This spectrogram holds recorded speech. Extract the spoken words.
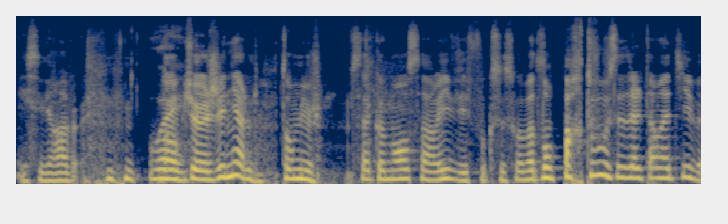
Et c'est grave. Ouais, Donc génial, tant mieux. Ça commence, ça arrive, il faut que ce soit maintenant partout ces alternatives.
